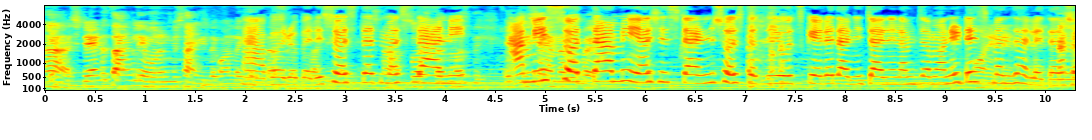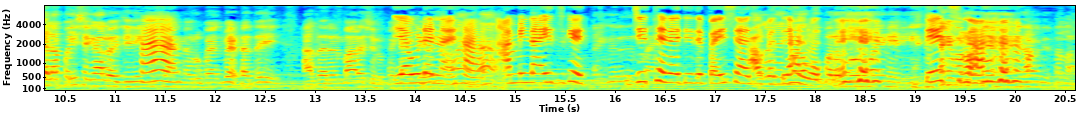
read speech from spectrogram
हा स्टँड चांगले म्हणून मी सांगितलं कोणाला हा घ्यायचं असेल तर बरोबर आहे बाकी. स्वस्तात हा, मस्त स्वस्तात आणि मस्त आहे. एकशे आम्ही स्वतः. आम्ही असे स्टँड स्वस्तातले यूज केलेत आणि चॅनल आमचा मॉनिटाईज पण. झालाय कशाला त्यावर पैसे घालवायचे एकशे हा. शहाण्णव रुपयात भेटत आहे बाराशे रुपये एवढं नाही हा. आम्ही नाहीच घेत काही जिथे नाही. तिथे पैसे अजिबात घालवत नाही. तेच ना.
